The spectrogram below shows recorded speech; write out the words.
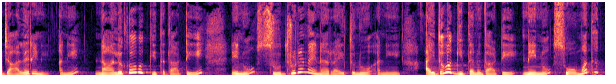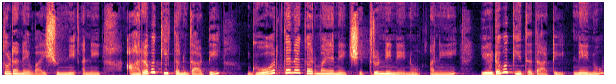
జాలరిని అని నాలుగవ గీత దాటి నేను శూద్రుడనైన రైతును అని ఐదవ గీతను దాటి నేను సోమదత్తుడనే వైశ్యుణ్ణి అని ఆరవ గీతను దాటి గోవర్ధన కర్మయనే క్షత్రుణ్ణి నేను అని ఏడవ గీత దాటి నేను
